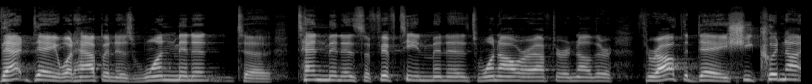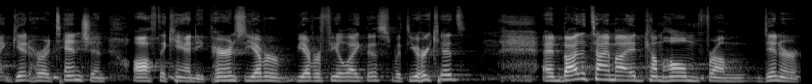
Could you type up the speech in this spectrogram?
that day, what happened is one minute to 10 minutes to 15 minutes, one hour after another. Throughout the day, she could not get her attention off the candy. Parents, you ever, you ever feel like this with your kids? And by the time I had come home from dinner,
